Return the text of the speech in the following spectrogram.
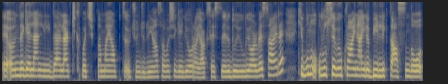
e, önde gelen liderler çıkıp açıklama yaptı. Üçüncü Dünya Savaşı geliyor, ayak sesleri duyuluyor vesaire. Ki bunu Rusya ve Ukrayna ile birlikte aslında o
